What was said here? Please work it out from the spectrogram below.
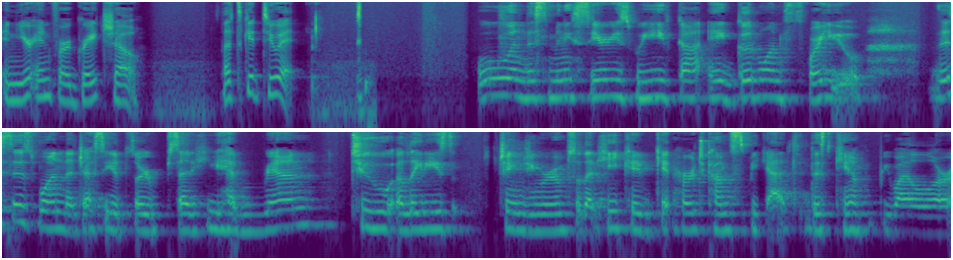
and you're in for a great show. Let's get to it. Ooh, in this mini series, we've got a good one for you. This is one that Jesse had said he had ran to a lady's changing room so that he could get her to come speak at this Camp BYLR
